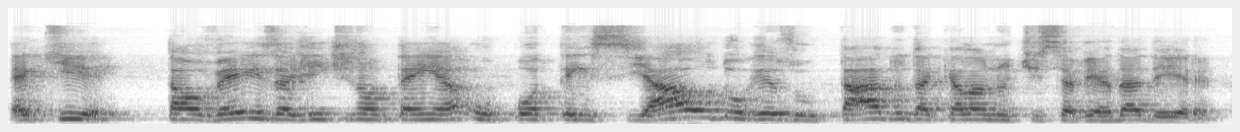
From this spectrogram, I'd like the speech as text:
é que talvez a gente não tenha o potencial do resultado daquela notícia verdadeira,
